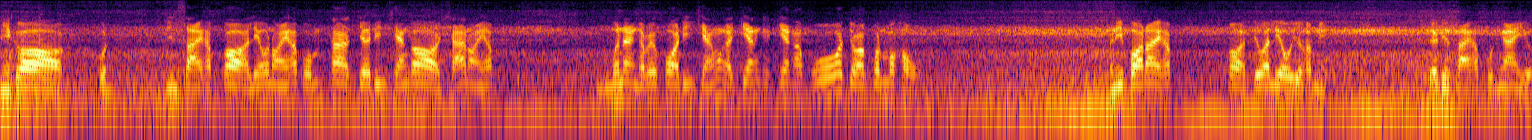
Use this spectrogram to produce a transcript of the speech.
นี่ก็ขุดดินทรายครับก็เร็วหน่อยครับผม ถ้าเจอดินแข็งก็ช้าหน่อยครับ เมื่อนั้นก็ไปพอดินแข็งมันก็เกี้ยนเกี้ยนครับโอ้จะว่าคนมาเขาอันนี้พอได้ครับ ก็ถือว่าเร็วอยู่ครับนี่เจอดินทรายครับขุดง่ายอยู่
